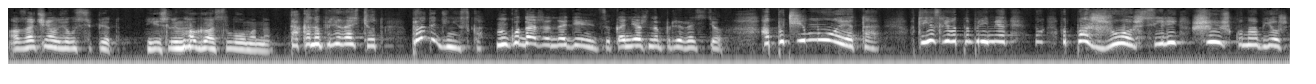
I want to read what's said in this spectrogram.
а зачем велосипед, если нога сломана? Так она прирастет. Правда, Дениска? Ну, куда же она денется? Конечно, прирастет. А почему это? Вот если вот, например, ну, вот пожжешься или шишку набьешь,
